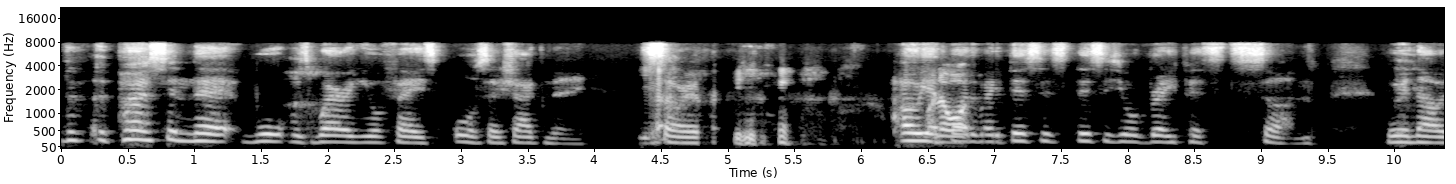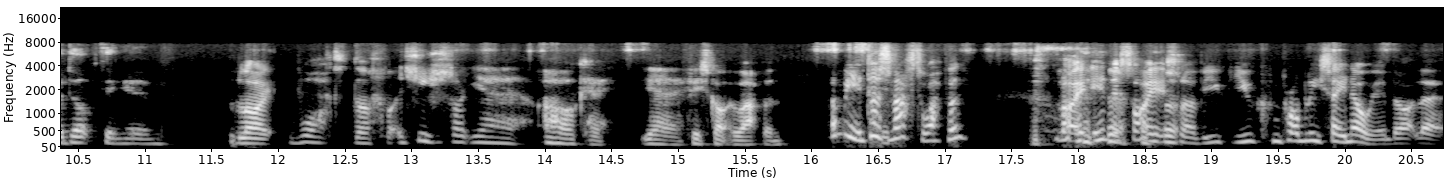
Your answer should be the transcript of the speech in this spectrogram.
the, the person that Walt was wearing your face also shagged me. Yeah. Sorry. Oh yeah, by what- the way, this is this is your rapist's son. We're now adopting him. Like what the fuck? She's just like, yeah, oh okay, yeah. If it's got to happen, I mean, it doesn't have to happen. Like in the science love, you you can probably say no and be like, look,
